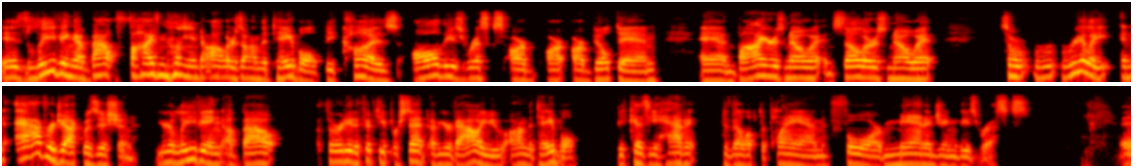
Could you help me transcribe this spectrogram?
is leaving about $5 million on the table because all these risks are, are, are built in and buyers know it and sellers know it. So really an average acquisition, you're leaving about 30 to 50% of your value on the table because you haven't developed a plan for managing these risks. Uh,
